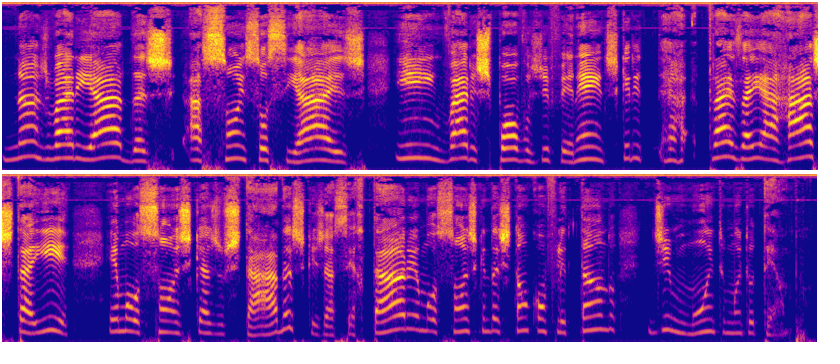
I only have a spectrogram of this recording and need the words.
nas variadas ações sociais e em vários povos diferentes, que ele eh, traz aí, arrasta aí emoções que ajustadas, que já acertaram, e emoções que ainda estão conflitando de muito, muito tempo.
